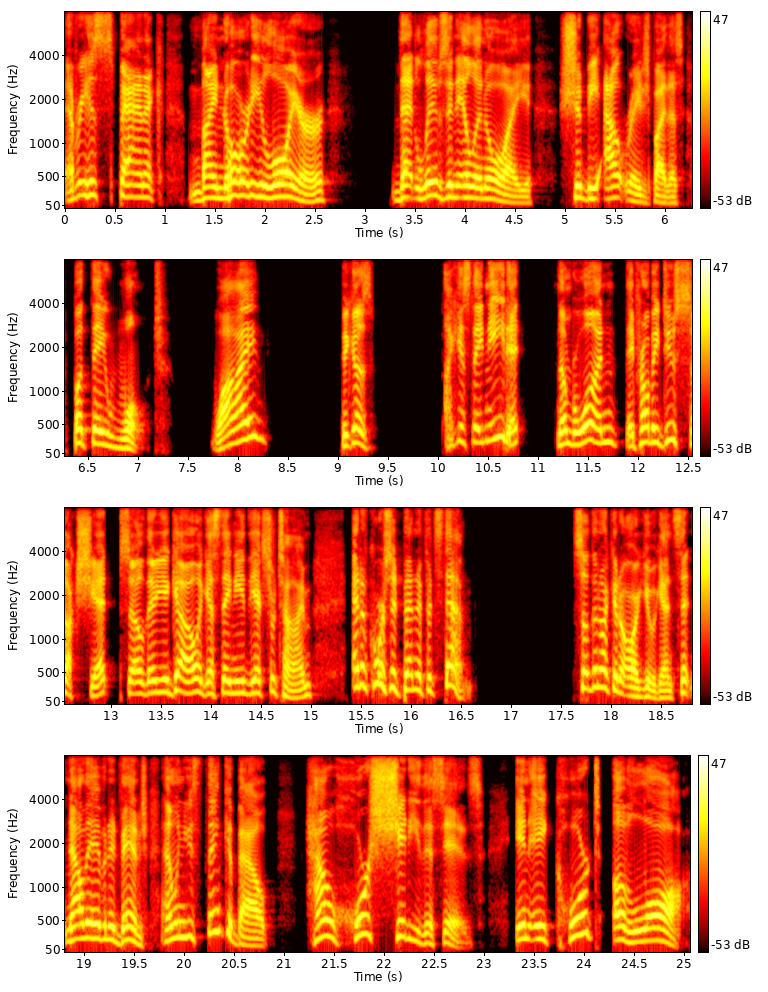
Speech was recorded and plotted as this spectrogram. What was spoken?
every Hispanic minority lawyer that lives in Illinois should be outraged by this, but they won't. Why? Because I guess they need it. Number one, they probably do suck shit. So there you go. I guess they need the extra time. And of course, it benefits them. So they're not going to argue against it. Now they have an advantage. And when you think about how horse shitty this is in a court of law,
